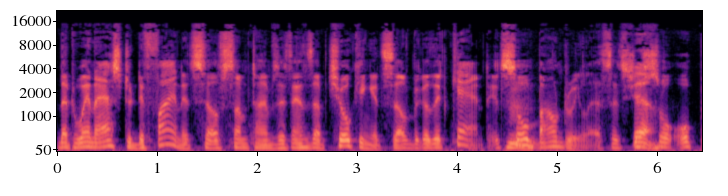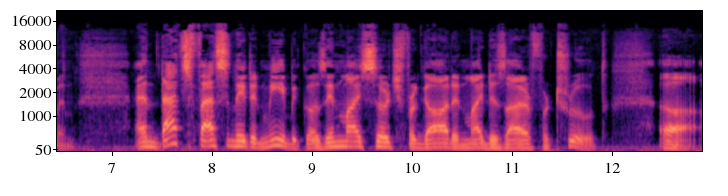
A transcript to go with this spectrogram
that when asked to define itself, sometimes it ends up choking itself because it can't. It's hmm. so boundaryless. It's just yeah. so open. And that's fascinated me because in my search for God and my desire for truth, uh,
